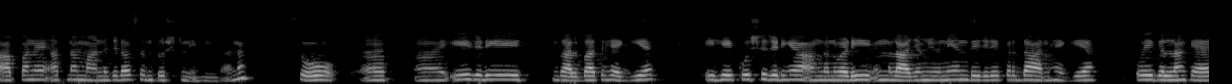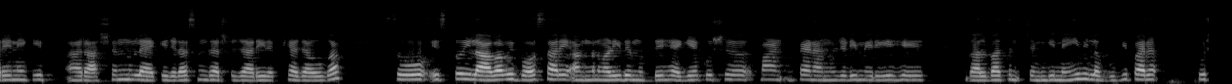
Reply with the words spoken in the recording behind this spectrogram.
ਆਪਾਂ ਨੇ ਆਪਣਾ ਮਨ ਜਿਹੜਾ ਉਹ ਸੰਤੁਸ਼ਟ ਨਹੀਂ ਹੁੰਦਾ ਨਾ ਸੋ ਇਹ ਜਿਹੜੀ ਗੱਲਬਾਤ ਹੈਗੀ ਹੈ, ਇਹ ਕੁਛ ਜਿਹੜੀਆਂ ਆਂਗਣਵਾੜੀ ਮੁਲਾਜ਼ਮ ਯੂਨੀਅਨ ਦੇ ਜਿਹੜੇ ਪ੍ਰਧਾਨ ਹੈਗੇ ਆ, ਉਹ ਇਹ ਗੱਲਾਂ ਕਹਿ ਰਹੇ ਨੇ ਕਿ ਰਾਸ਼ਨ ਨੂੰ ਲੈ ਕੇ ਜਿਹੜਾ ਸੰਘਰਸ਼ ਜਾਰੀ ਰੱਖਿਆ ਜਾਊਗਾ। ਸੋ, ਇਸ ਤੋਂ ਇਲਾਵਾ ਵੀ ਬਹੁਤ ਸਾਰੇ ਆਂਗਣਵਾੜੀ ਦੇ ਮੁੱਦੇ ਹੈਗੇ ਆ ਕੁਝ ਭੈਣਾਂ ਨੂੰ ਜਿਹੜੀ ਮੇਰੀ ਇਹ ਗੱਲਬਾਤ ਚੰਗੀ ਨਹੀਂ ਵੀ ਲੱਗੂਗੀ, ਪਰ ਕੁਝ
